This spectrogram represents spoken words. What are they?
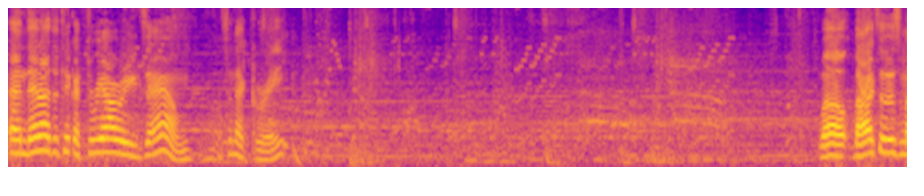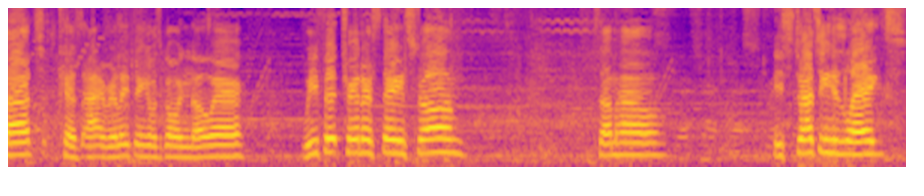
And then I have to take a three hour exam. Isn't that great? Well, back to this match, because I really think it was going nowhere. Wii Fit Trainer staying strong. Somehow. He's stretching his legs.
